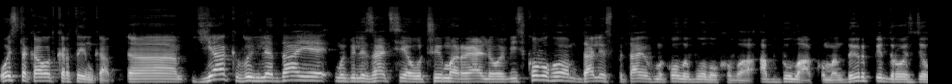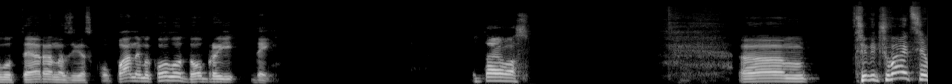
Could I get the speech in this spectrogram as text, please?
Ось така от картинка. Е, як виглядає мобілізація очима реального військового? Далі спитаю в Миколи Волохова, Абдула, командир підрозділу Тера на зв'язку. Пане Миколо, добрий день. Вітаю вас. Е, чи відчувається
